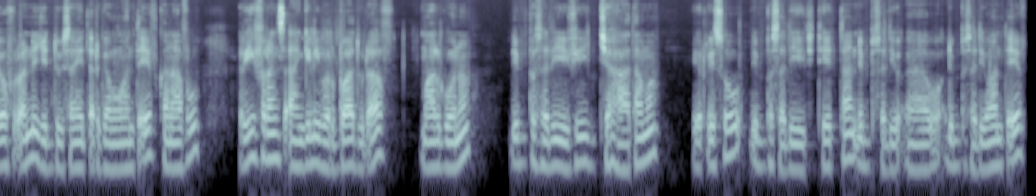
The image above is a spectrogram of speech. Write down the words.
yoo fudhanne jidduu isaaniitti argama waan ta'eef kanaafuu riifaransi aangilii barbaaduudhaaf maal goona dhibba sadii fi jahatama hir'isuu dhibba sadiiti teettaan dhibba sadii waan ta'eef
